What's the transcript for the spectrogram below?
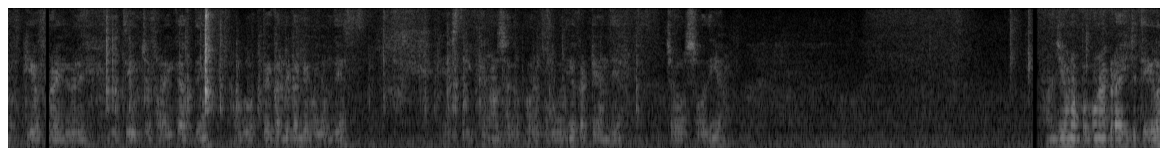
ਬਾਕੀ ਫਰਾਈ ਵੇਲੇ ਜੇ ਤੇਲ 'ਚ ਫਰਾਈ ਕਰਦੇ ਆ ਉਦੋਂ ਆਪੇ ਕੱਲੇ ਕੱਲੇ ਹੋ ਜਾਂਦੇ ਆ। ਇਸ ਤਰੀਕੇ ਨਾਲ ਸਗਰ ਪੂਰੇ ਬਹੁਤ ਵਧੀਆ ਕੱਟੇ ਜਾਂਦੇ ਆ ਚੌਰਸ ਵਧੀਆ। ਹਾਂਜੀ, ਹੁਣ ਆਪਾਂ ਪਾਉਣਾ ਕੜਾਹੀ 'ਚ ਤੇਲ।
